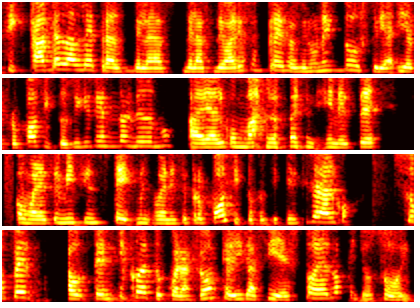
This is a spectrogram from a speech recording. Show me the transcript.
si cambian las letras de las, de las de varias empresas en una industria y el propósito sigue siendo el mismo, hay algo malo en, en ese, como en ese mission statement o en ese propósito, porque tiene que ser algo súper auténtico de tu corazón que diga, sí, esto es lo que yo soy.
